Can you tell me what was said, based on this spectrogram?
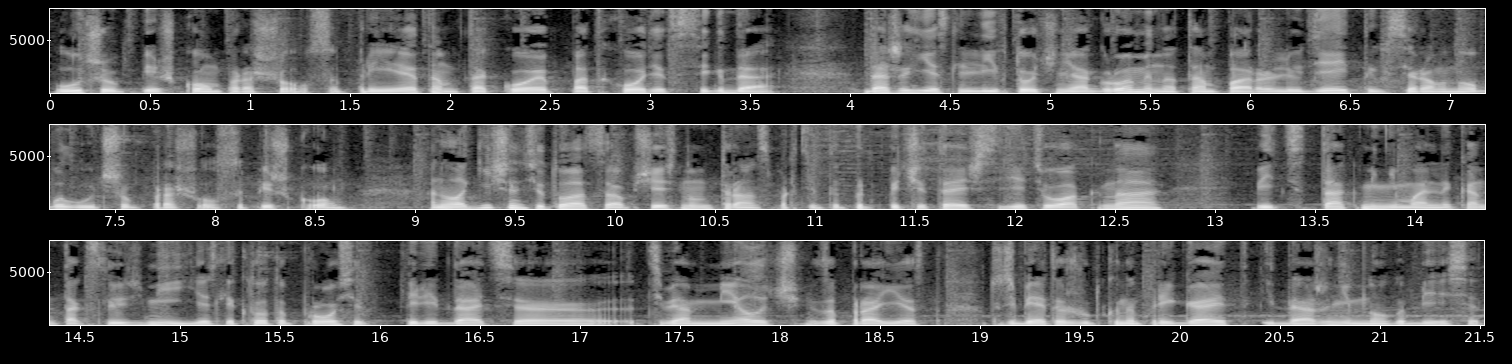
Лучше бы пешком прошелся. При этом такое подходит всегда. Даже если лифт очень огромен, а там пара людей, ты все равно бы лучше прошелся пешком. Аналогичная ситуация в общественном транспорте. Ты предпочитаешь сидеть у окна, ведь так минимальный контакт с людьми. Если кто-то просит передать э, тебя мелочь за проезд, то тебя это жутко напрягает и даже немного бесит.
